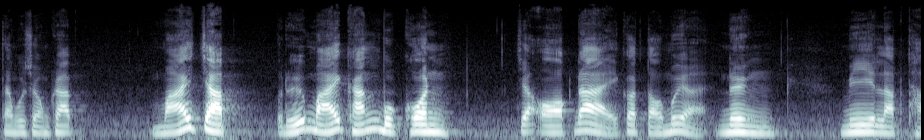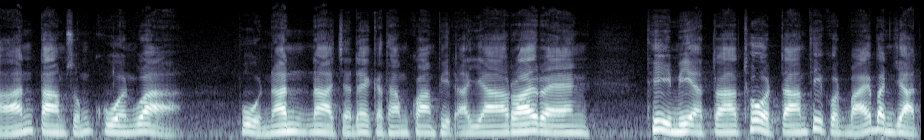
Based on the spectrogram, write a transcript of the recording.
ท่านผู้ชมครับ หมายจับหรือหมายขังบุคคลจะออกได้ก็ต่อเมื่อ 1. มีหลักฐานตามสมควรว่า ผู้นั้นน่าจะได้กระทำความผิดอาญาร้ายแรง ที่มีอัตราโทษตามที่กฎหมายบัญญัติ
